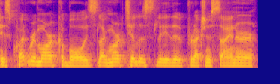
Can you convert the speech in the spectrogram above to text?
is quite remarkable. It's like Mark Tildesley, the production designer,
